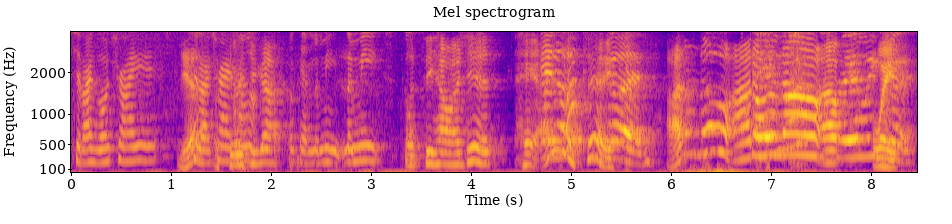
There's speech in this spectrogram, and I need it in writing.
Should I go try it? Yeah, Should I let's try see it what now? you got. Okay, let me let me scoop. Let's see how I did. Hey, I it gotta looks say, good. I don't know. I don't It know. I- uh, really wait, good.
